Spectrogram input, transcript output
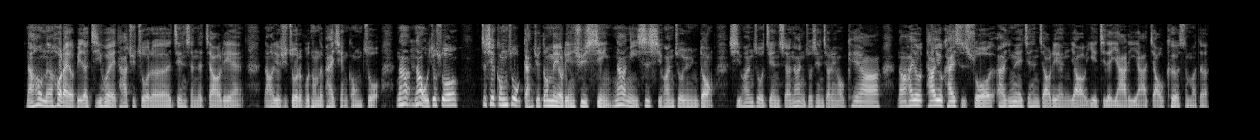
然后呢，后来有别的机会，他去做了健身的教练，然后又去做了不同的派遣工作。那那我就说这些工作感觉都没有连续性。那你是喜欢做运动，喜欢做健身，那你做健身教练 OK 啊？然后他又他又开始说啊，因为健身教练要有业绩的压力啊，教课什么的，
